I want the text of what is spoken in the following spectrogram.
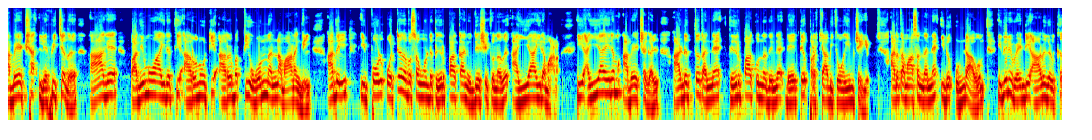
അപേക്ഷ ലഭിച്ചത് ആകെ പതിമൂവായിരത്തി അറുന്നൂറ്റി അറുപത്തി ഒന്നെണ്ണമാണെങ്കിൽ അതിൽ ഇപ്പോൾ ഒറ്റ ദിവസം കൊണ്ട് തീർപ്പാക്കാൻ ഉദ്ദേശിക്കുന്നത് അയ്യായിരമാണ്. ഈ അയ്യായിരം അപേക്ഷകൾ അടുത്ത് തന്നെ തീർപ്പാക്കുന്നതിന് ഡേറ്റ് പ്രഖ്യാപിക്കുകയും ചെയ്യും. അടുത്ത മാസം തന്നെ ഇത് ഉണ്ടാവും ഇതിനു വേണ്ടി ആളുകൾക്ക്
